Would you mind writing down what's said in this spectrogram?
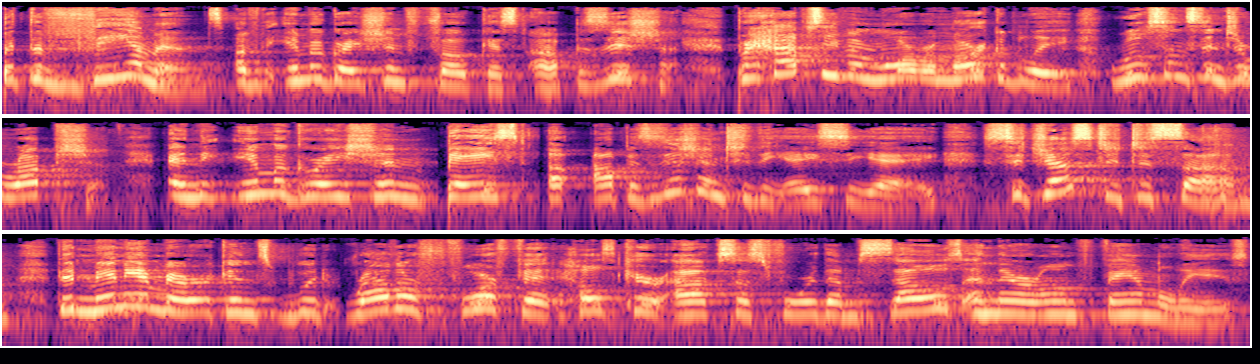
but the vehemence of the immigration focused opposition. Perhaps even more remarkably, Wilson's interruption and the immigration based opposition to the ACA suggested to some that many Americans would rather forfeit health care access for themselves and their own families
